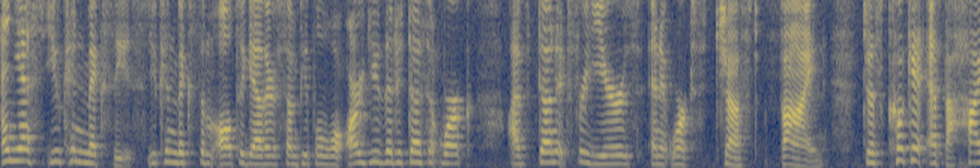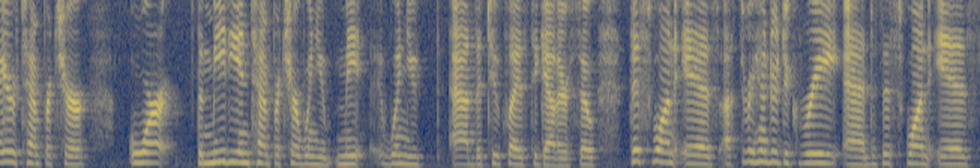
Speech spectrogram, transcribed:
And yes, you can mix these. You can mix them all together. Some people will argue that it doesn't work. I've done it for years and it works just fine. Just cook it at the higher temperature or the median temperature when you when you add the two clays together. So this one is a 300 degree and this one is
